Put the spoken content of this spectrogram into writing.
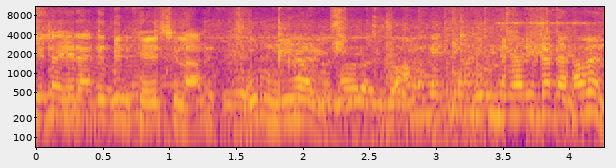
যেটা এর আগের দিন খেয়েছিলাম গরু নিহারি। তো আমাকে একটু গরু নিহারিটা দেখাবেন?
